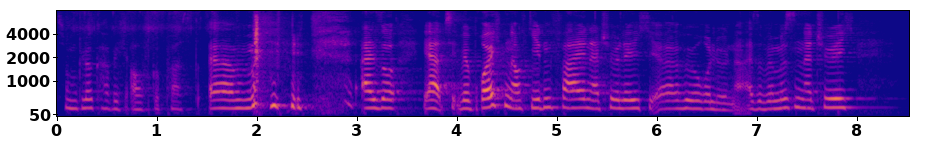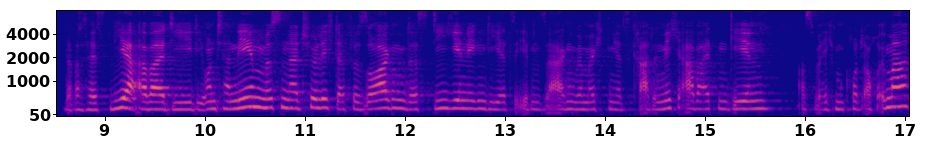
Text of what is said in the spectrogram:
Zum Glück habe ich aufgepasst. Ähm, also ja, wir bräuchten auf jeden Fall natürlich äh, höhere Löhne. Also wir müssen natürlich, oder was heißt wir, aber die, die Unternehmen müssen natürlich dafür sorgen, dass diejenigen, die jetzt eben sagen, wir möchten jetzt gerade nicht arbeiten gehen, aus welchem Grund auch immer,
